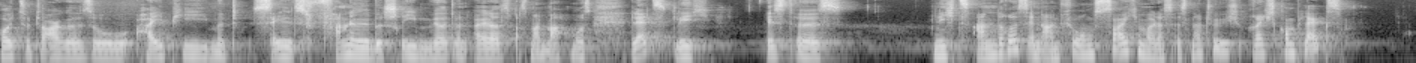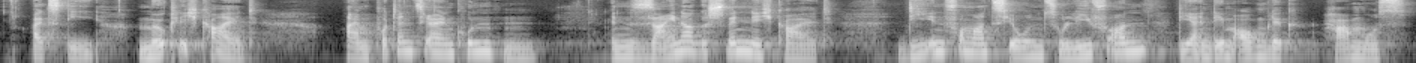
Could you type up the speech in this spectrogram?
heutzutage so hypey mit Sales Funnel beschrieben wird und all das, was man machen muss. Letztlich ist es nichts anderes, in Anführungszeichen, weil das ist natürlich recht komplex, als die Möglichkeit, einem potenziellen Kunden in seiner Geschwindigkeit die Informationen zu liefern, die er in dem Augenblick haben muss.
